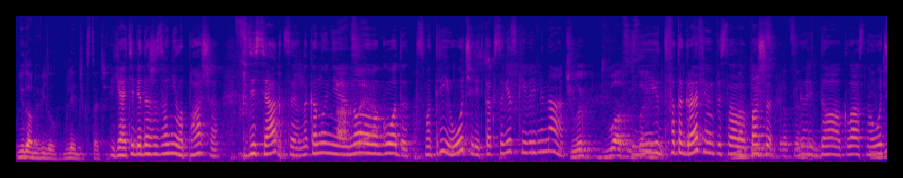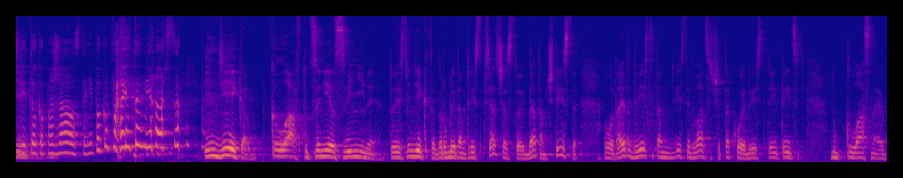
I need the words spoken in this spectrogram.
Недавно видел в ленте, кстати. Я тебе даже звонила, Паша, здесь акция накануне акция. Нового года. Смотри, очередь, как в советские времена. Человек 20 стоит. И фотографию ему прислала. Паша говорит, да, классно, Индейка. очередь, только, пожалуйста, не покупай это мясо. Индейка, класс по цене свинины. То есть индейка-то рублей там 350 сейчас стоит, да, там 400. Вот, а это 200, там 220, что-то такое, 230. Ну, классное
